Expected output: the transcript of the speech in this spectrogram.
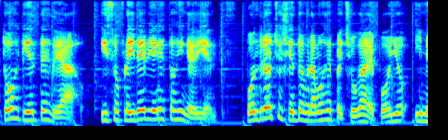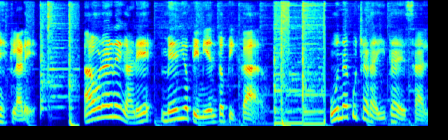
dos dientes de ajo y sofreiré bien estos ingredientes. Pondré 800 gramos de pechuga de pollo y mezclaré. Ahora agregaré medio pimiento picado, una cucharadita de sal,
